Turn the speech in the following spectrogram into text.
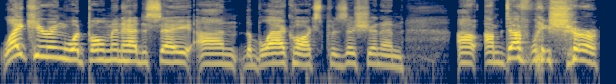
like hearing what Bowman had to say on the Blackhawks position, and uh, I'm definitely sure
